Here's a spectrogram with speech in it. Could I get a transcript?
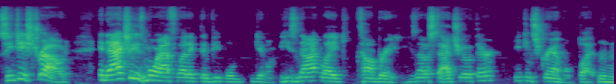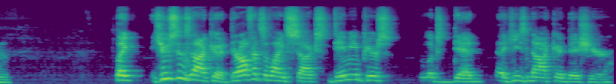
CJ Stroud, and actually is more athletic than people give him. He's not like Tom Brady. He's not a statue out there. He can scramble, but hmm like Houston's not good. Their offensive line sucks. Dameon Pierce looks dead. Like he's not good this year.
